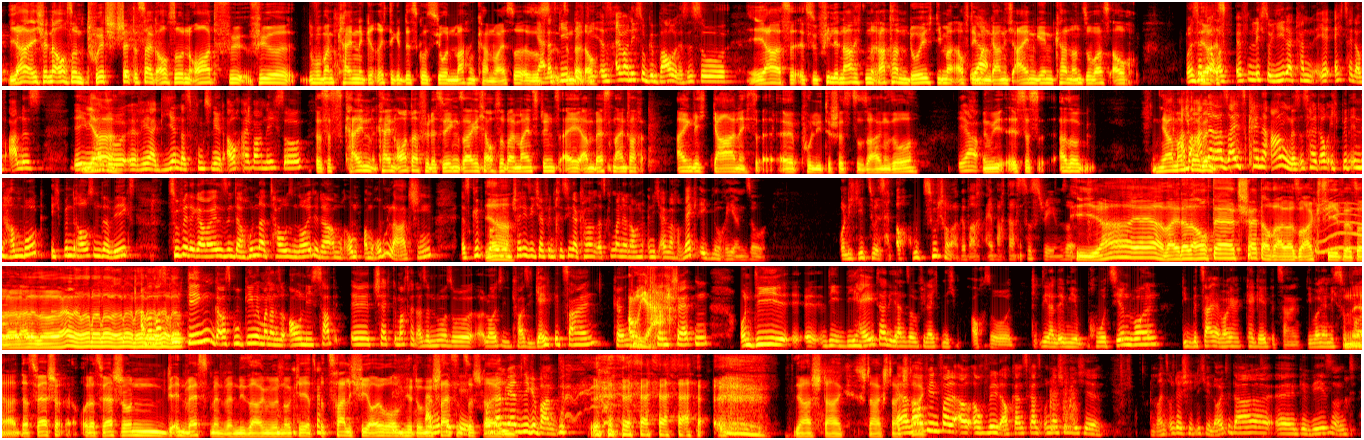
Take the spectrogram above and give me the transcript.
ja, ich finde auch so ein Twitch-Chat ist halt auch so ein Ort für, für wo man keine ge- richtige Diskussion machen kann, weißt du? Also ja, das geht sind nicht. halt auch, Es ist einfach nicht so gebaut. Es ist so, ja, es, es viele Nachrichten rattern durch, die man, auf die Ja. man gar nicht eingehen kann und sowas auch. Und es ist Ja, halt auch es- öffentlich so, jeder kann e- Echtzeit auf alles irgendwie Ja. also, äh, reagieren. Das funktioniert auch einfach nicht so. Das ist kein, kein Ort dafür. Deswegen sage ich auch so bei meinen Streams, ey, am besten einfach eigentlich gar nichts äh, Politisches zu sagen. So Ja. irgendwie ist das, also ja, Aber manchmal. wenn, andererseits, keine Ahnung, das ist halt auch, ich bin in Hamburg, ich bin draußen unterwegs. Zufälligerweise sind da 100.000 Leute da am, am Rumlatschen. Es gibt Ja. Leute im Chat, die sich dafür interessieren, da kann, man- das kann man ja noch nicht einfach wegignorieren. So. Und ich gehe zu, es hat auch gut Zuschauer gebracht, einfach das zu streamen. So. Ja, ja, ja, weil dann auch der Chat auf einmal so aktiv ist und dann alle so. Aber was gut ging, was gut ging, wenn man dann so Only Sub-Chat gemacht hat, also nur so Leute, die quasi Geld bezahlen können, Oh ja. können chatten. Und die, äh, die, die Hater, die dann so vielleicht nicht auch so, die dann irgendwie provozieren wollen, die bezahlen ja, wollen ja kein Geld bezahlen. Die wollen ja nicht supporten. Ja, das wäre schon, oh, das wäre schon ein Investment, wenn die sagen würden, okay, jetzt bezahle ich 4 Euro, um hier dumme Scheiße okay. zu schreiben. Und dann werden sie gebannt. ja, stark, stark, stark, war stark. auf jeden Fall auch, auch wild, auch ganz, ganz unterschiedliche, ganz unterschiedliche Leute da äh, gewesen und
